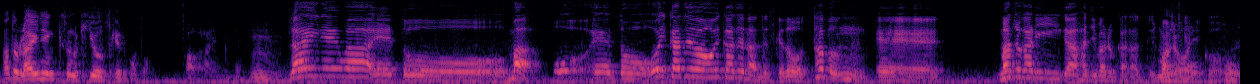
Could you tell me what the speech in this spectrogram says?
あと来年その気をつけることうん。来年はえっ、とまあおえっ、と追い風は追い風なんですけど多分えー魔女狩りが始まるかなっていうのが結構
